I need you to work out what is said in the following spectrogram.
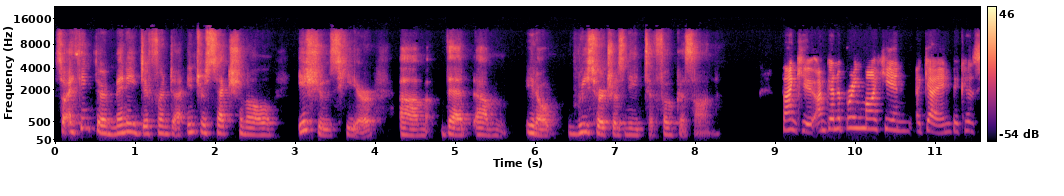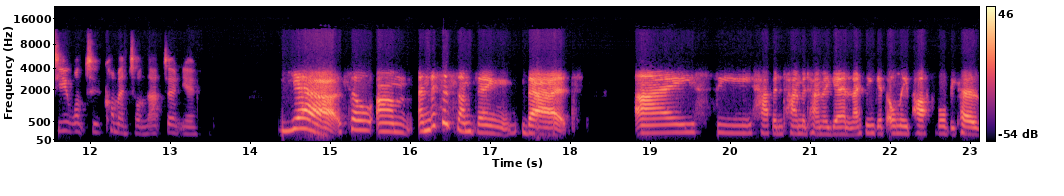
So I think there are many different uh, intersectional issues here um, that um, you know researchers need to focus on. Thank you. I'm going to bring Mike in again because you want to comment on that, don't you? Yeah. So, um, and this is something that I see happen time and time again, and I think it's only possible because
